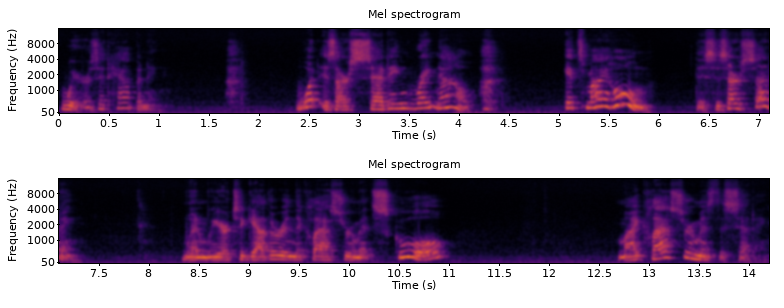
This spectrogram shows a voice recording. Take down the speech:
Where is it happening? What is our setting right now? It's my home. This is our setting. When we are together in the classroom at school, my classroom is the setting.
